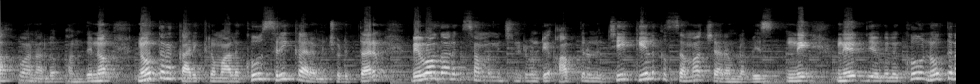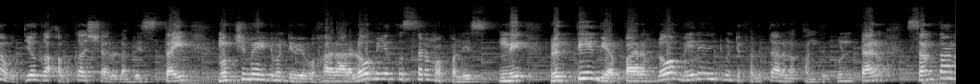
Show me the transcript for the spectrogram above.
ఆహ్వానాలు అందిన నూతన కార్యక్రమాలకు శ్రీకారం చుడతారు. వివాదాలకు సంబంధించినటువంటి ఆప్తుల నుంచి కీలక సమాచారం లభిస్తుంది. నిరుద్యోగులకు నూతన ఉద్యోగ అవకాశాలు లభిస్తాయి. ముఖ్యమైనటువంటి వ్యవహారాలలో మీ యొక్క శ్రమ ఫలిస్తుంది. వృత్తి వ్యాపారంలో మేలైనటువంటి ఫలితాలను పాల్గొంటారు. సంతాన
